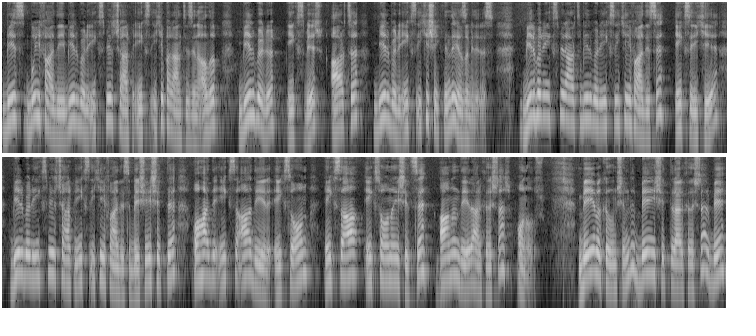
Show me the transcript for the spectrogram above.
biz bu ifadeyi 1 bölü x1 çarpı x2 parantezine alıp 1 bölü x1 artı 1 bölü x2 şeklinde yazabiliriz. 1 bölü x1 artı 1 bölü x2 ifadesi eksi 2'ye 1 bölü x1 çarpı x2 ifadesi 5'e eşitti. O halde eksi a değeri eksi 10 eksi a eksi 10'a eşitse a'nın değeri arkadaşlar 10 olur. B'ye bakalım şimdi. B eşittir arkadaşlar. B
